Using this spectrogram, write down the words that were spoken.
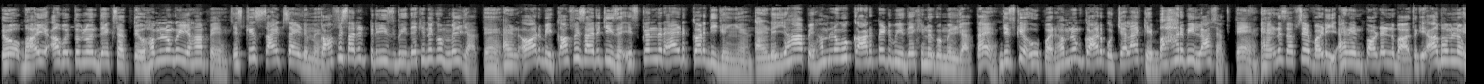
तो भाई अब तुम लोग देख सकते हो, हम लोग यहाँ पे, इसके साइड साइड में काफ़ी सारे ट्रीज भी देखने को मिल जाते हैं एंड और भी काफ़ी सारी चीज़ें इसके अंदर एड कर दी गई है। एंड यहाँ पे हम लोग को कारपेट भी देखने को मिल जाता है, जिसके ऊपर हम लोग कार को चला के बाहर भी ला सकते हैं। एंड सबसे बड़ी एंड इम्पोर्टेंट बात की अब हम लोग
